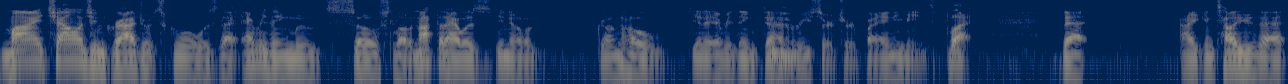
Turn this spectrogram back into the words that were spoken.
my challenge in graduate school was that everything moved so slow. Not that I was, you know, a gung ho get everything done researcher by any means, but that I can tell you that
